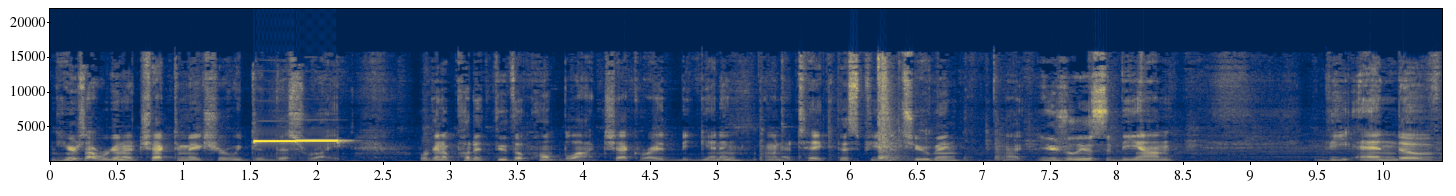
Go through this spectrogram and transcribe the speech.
And here's how we're gonna check to make sure we did this right. We're gonna put it through the pump block check right at the beginning. I'm gonna take this piece of tubing. Usually this would be on the end of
